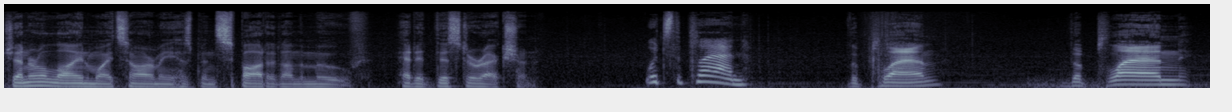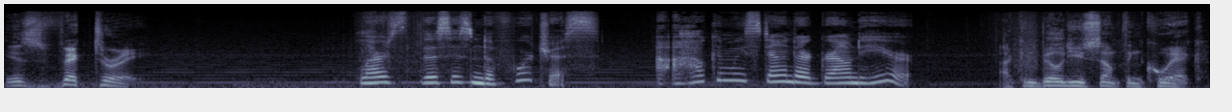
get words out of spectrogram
General Lionwhyte's army has been spotted on the move, headed this direction. What's the plan? The plan? The plan is victory. Lars, this isn't a fortress. Uh, how can we stand our ground here? I can build you something quick.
